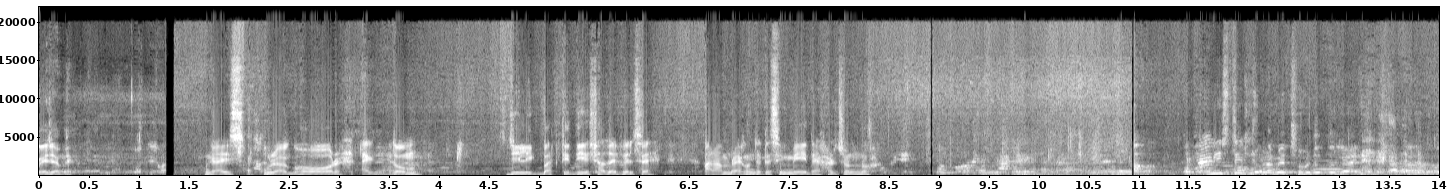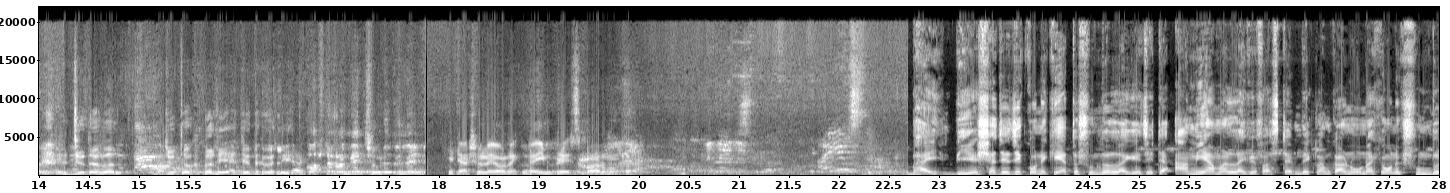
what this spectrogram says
হয়ে যাবে। গাইজ পুরা ঘর একদম ঝিলিক বাতি দিয়ে সাজায় ফেলছে। আর আমরা এখন যেতেছি মেয়ে দেখার জন্য। জুতো খোল খুলিয়া খুলিয়া। এটা আসলে অনেকটা ইমপ্রেস করার মতো। ভাই বিয়ের সাজে যে কোনেকে এত সুন্দর লাগে যেটা আমি আমার লাইফে ফার্স্ট টাইম দেখলাম কারণ ওনাকে অনেক সুন্দর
